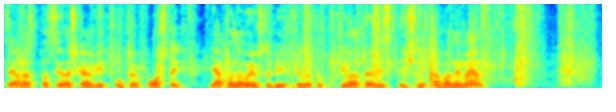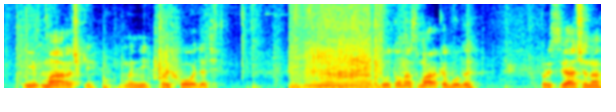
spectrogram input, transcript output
Це у нас посилочка від Укрпошти. Я поновив собі філателістичний абонемент. І марочки мені приходять. Тут у нас марка буде присвячена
